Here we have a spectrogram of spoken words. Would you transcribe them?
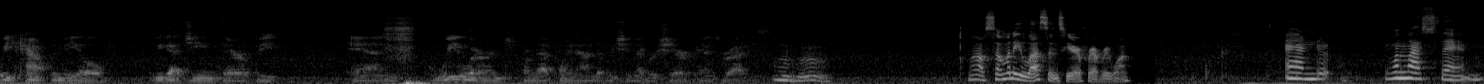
we comped the meal, we got gene therapy, and we learned from that point on that we should never share panzerottis. Mm-hmm. Wow, so many lessons here for everyone. And one last thing.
